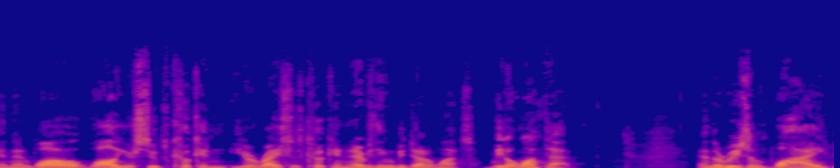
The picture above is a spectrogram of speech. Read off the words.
And then while, while your soup's cooking, your rice is cooking and everything will be done at once. We don't want that. And the reason why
